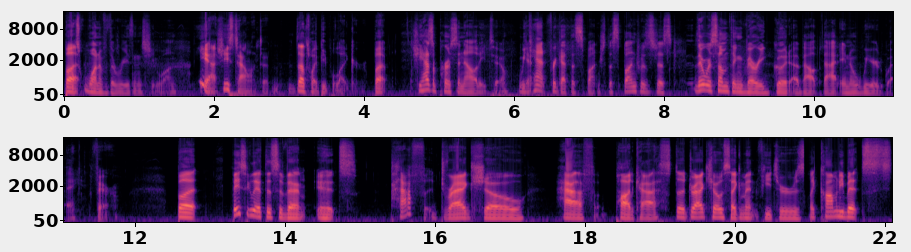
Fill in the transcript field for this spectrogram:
But That's one of the reasons she won. yeah, she's talented. That's why people like her. But She has a personality too. We Yeah. can't forget the sponge. The sponge was just there was something very good about that in a weird way. fair. But basically, at this event, it's half drag show, half podcast. The drag show segment features like comedy bits,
